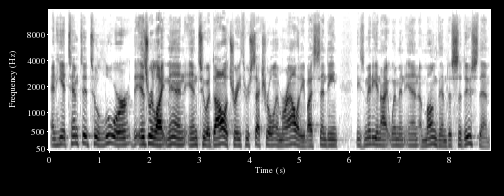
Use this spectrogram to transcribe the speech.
and he attempted to lure the Israelite men into idolatry through sexual immorality by sending these Midianite women in among them to seduce them.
